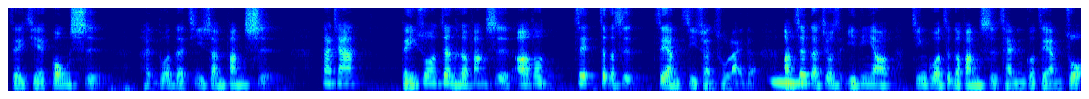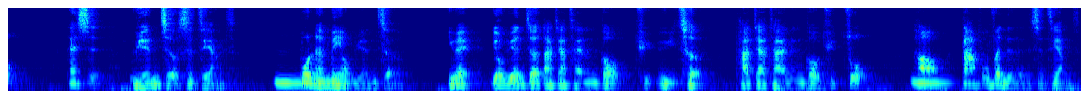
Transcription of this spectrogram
这些公式。很多的计算方式，大家等于说任何方式啊，都这这个是这样计算出来的啊，这个就是一定要经过这个方式才能够这样做。但是原则是这样子，嗯，不能没有原则，因为有原则，大家才能够去预测，大家才能够去做好。大部分的人是这样子，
